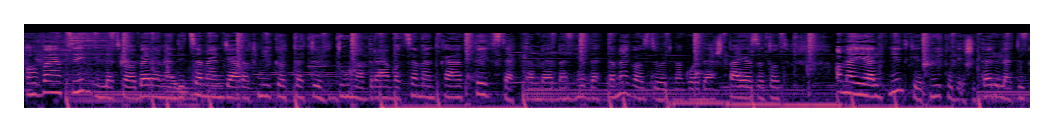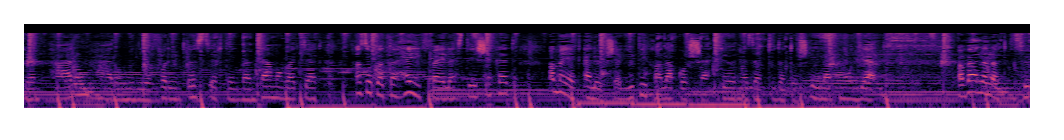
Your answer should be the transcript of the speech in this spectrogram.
A Váci, illetve a Beremendi cementgyárat működtető Duna Dráva Cement Kft. szeptemberben hirdette meg a zöld megoldás pályázatot, amelyel mindkét működési területükön 3-3 millió forint összértékben támogatják azokat a helyi fejlesztéseket, amelyek elősegítik a lakosság környezettudatos életmódját. A vállalat fő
